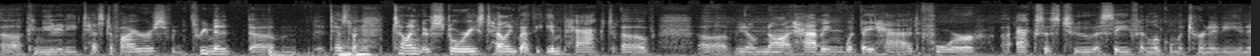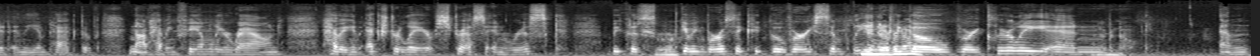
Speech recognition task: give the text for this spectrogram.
uh, community testifiers, three minute um, testify, telling their stories, telling about the impact of, uh, you know, not having what they had for uh, access to a safe and local maternity unit and the impact of not having family around, having an extra layer of stress and risk because Sure. giving birth it could go very simply You and it could know. go very clearly and Never know. and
